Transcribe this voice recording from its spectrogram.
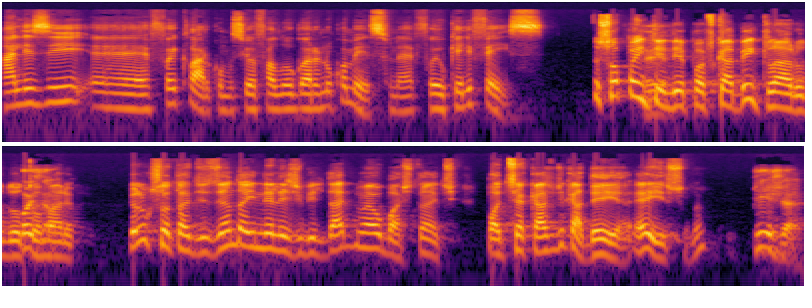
A análise é, foi claro, como o senhor falou agora no começo, né? Foi o que ele fez. Só para entender, é. para ficar bem claro, doutor Mário, pelo que o senhor está dizendo, a inelegibilidade não é o bastante. Pode ser caso de cadeia, é isso, né? Veja,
